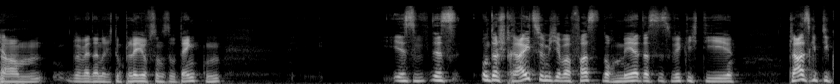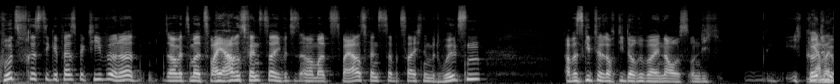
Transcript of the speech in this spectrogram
Ja. Ähm, wenn wir dann Richtung Playoffs und so denken. Es, das unterstreicht für mich aber fast noch mehr, dass es wirklich die, klar, es gibt die kurzfristige Perspektive, ne? sagen wir jetzt mal zwei Jahresfenster, ich würde es einfach mal als zwei Jahresfenster bezeichnen mit Wilson, aber es gibt halt auch die darüber hinaus und ich ich könnte ja, aber mir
